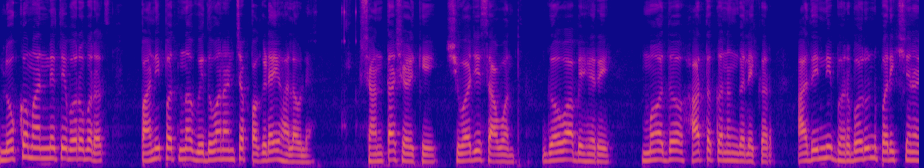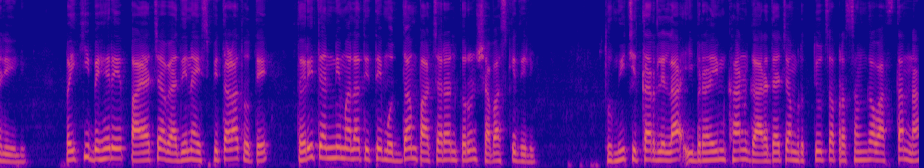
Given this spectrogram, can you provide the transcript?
लोकमान्यतेबरोबरच पानिपतनं विद्वानांच्या पगड्याही हलवल्या. शांता शेळके शिवाजी सावंत ग वा बेहरे म द हातकणंगलेकर आदींनी भरभरून परीक्षेनं लिहिली. पैकी बेहरे पायाच्या व्याधीनं इस्पितळात होते तरी त्यांनी मला तिथे मुद्दाम पाचारण करून शाबासकी दिली. तुम्ही चितारलेला इब्राहिम खान गारद्याच्या मृत्यूचा प्रसंग वाचताना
